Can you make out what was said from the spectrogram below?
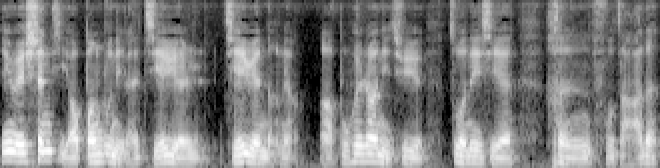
因为身体要帮助你来节约节约能量啊，不会让你去做那些很复杂的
